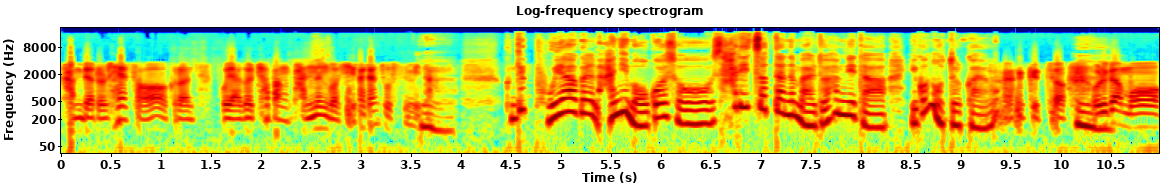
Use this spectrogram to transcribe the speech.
감별을 해서 그런 보약을 처방 받는 것이 가장 좋습니다. 음. 근데 보약을 많이 먹어서 살이 쪘다는 말도 합니다. 이건 어떨까요? 그렇죠. 음. 우리가 뭐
